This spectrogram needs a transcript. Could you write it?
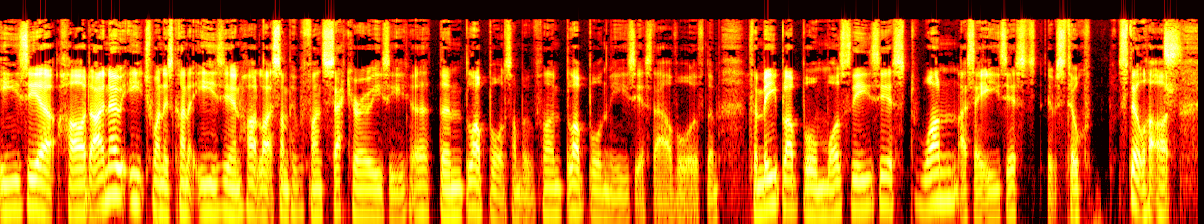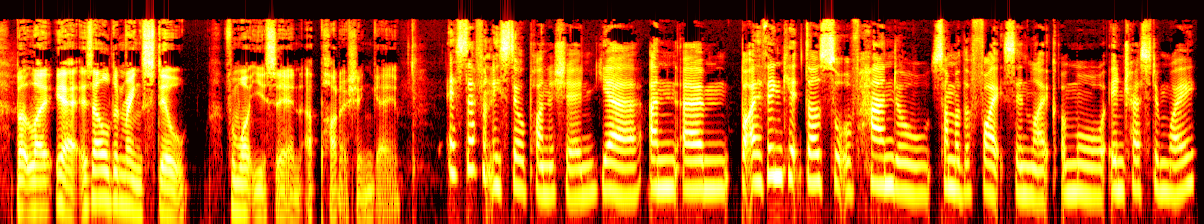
easier, harder? I know each one is kind of easy and hard. Like some people find Sekiro easier than Bloodborne. Some people find Bloodborne the easiest out of all of them. For me, Bloodborne was the easiest one. I say easiest; it was still still hard. But like, yeah, is Elden Ring still, from what you're seeing, a punishing game? It's definitely still punishing, yeah. And um but I think it does sort of handle some of the fights in like a more interesting way.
